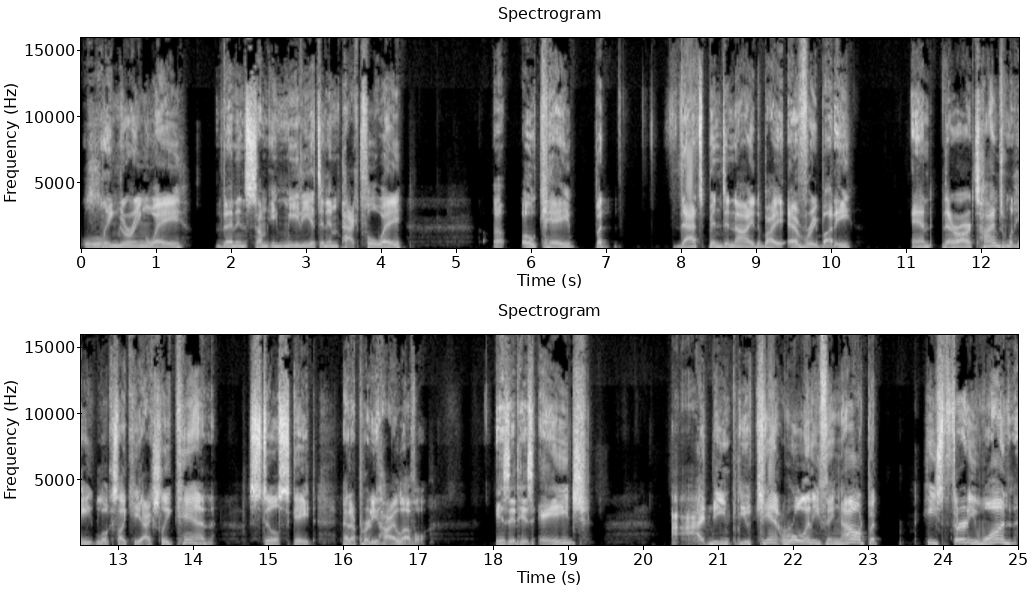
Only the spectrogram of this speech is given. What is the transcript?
lingering way than in some immediate and impactful way, uh, okay, but that's been denied by everybody and there are times when he looks like he actually can still skate at a pretty high level. Is it his age? I mean, you can't rule anything out, but he's 31.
